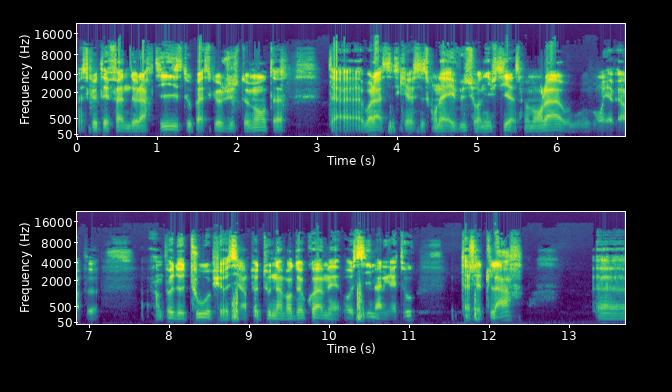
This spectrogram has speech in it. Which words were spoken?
parce que tu es fan de l'artiste ou parce que justement t'as- voilà c'est ce ce qu'on avait vu sur Nifty à ce moment-là où bon il y avait un peu un peu de tout et puis aussi un peu de tout n'importe quoi, mais aussi malgré tout t'achètes l'art. Euh,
